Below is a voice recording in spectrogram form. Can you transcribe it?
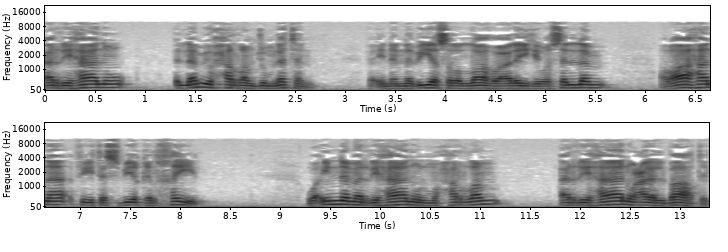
الرهان لم يحرم جملة فإن النبي صلى الله عليه وسلم راهن في تسبيق الخيل وإنما الرهان المحرم الرهان على الباطل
